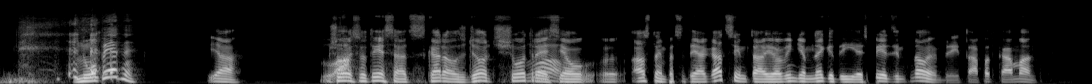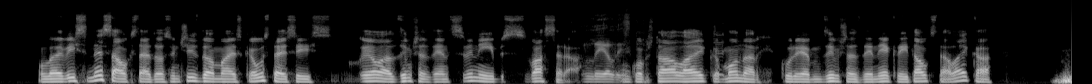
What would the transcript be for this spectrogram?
Nopietni! Jā, Šo esot iesācis karalis Džordžs II Wow. jau uh, 18. gadsimtā, jo viņam negadījies piedzimt novembrī, tāpat kā man. Un, lai visi nesaukstētos, viņš izdomājis, ka uztaisīs lielās dzimšanas dienas svinības vasarā. Un Lieliski. kopš tā laika monarhi, kuriem dzimšanas diena iekrīt augstā laikā,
